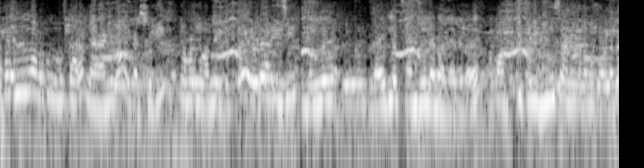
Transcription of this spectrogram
അപ്പോൾ എല്ലാവർക്കും നമസ്കാരം. ഞാൻ അനിത അശ്വതി. നമ്മൾ വന്നിരിക്കുന്നത് എവിടെയാണ് ചേച്ചി? നെയ്യർ ഗൈഡ് ലൈഫ് സാഞ്ചുറിയിലാണ് വന്നേക്കുന്നത്. അപ്പൊ അടിപൊളി വ്യൂസ് ആണ് ഇവിടെ നമുക്കുള്ളത്.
